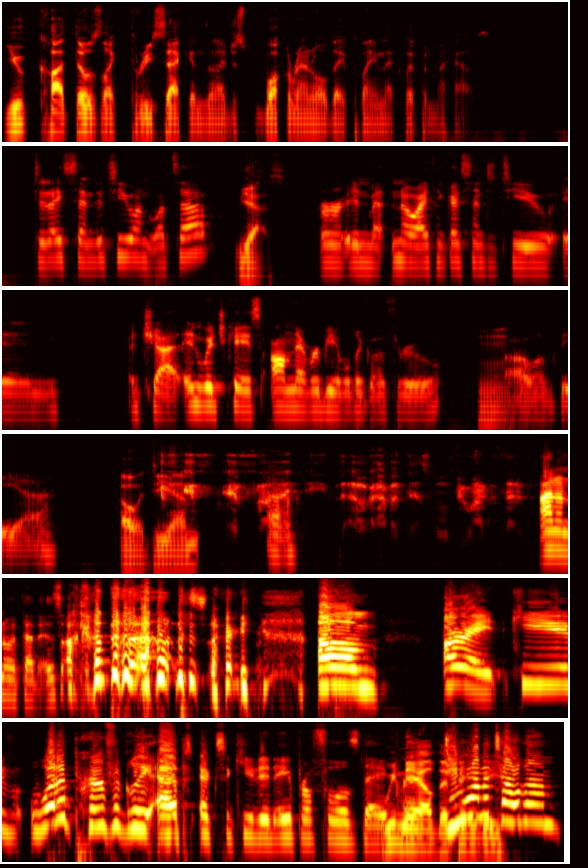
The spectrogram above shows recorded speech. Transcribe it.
you cut those like three seconds, and I just walk around all day playing that clip in my house. Did I send it to you on WhatsApp Yes. or in no? I think I sent it to you in a chat. In which case, I'll never be able to go through Mm-hmm. all of the. uh Oh, a DM. If, uh, how about this? We'll do hypothetical. I don't know what that is. I'll cut that out. Sorry. Um. All right, Keeve. What a perfectly ex- executed April Fool's Day. We prank. nailed it, Do you want to tell them?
